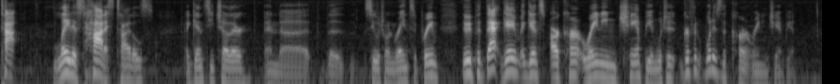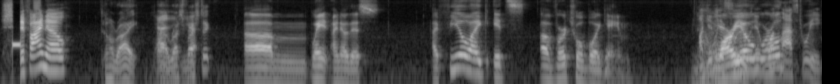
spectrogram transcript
top, latest, hottest titles against each other and uh, the see which one reigns supreme. Then we put that game against our current reigning champion, which is Griffin. What is the current reigning champion? If I know. All right, Yeah, uh, Rush yeah. Fresh Stick. Um, wait, I know this. I feel like it's a Virtual Boy game. I'll give you a Wario clue. It World? won last week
